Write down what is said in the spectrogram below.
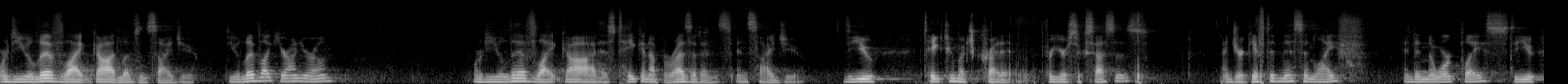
Or do you live like God lives inside you? Do you live like you're on your own? Or do you live like God has taken up residence inside you? Do you take too much credit for your successes and your giftedness in life and in the workplace? Do you,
